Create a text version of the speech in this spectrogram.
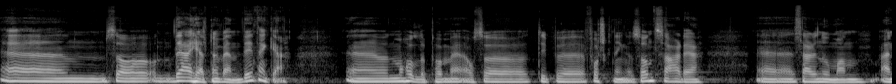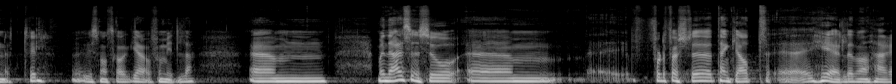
Eh, så det er helt nødvendig, tenker jeg. Eh, når man holder på med også type forskning og sånn, så, eh, så, er det noe man er nødt til. Hvis man skal greie å formidle. Men jeg syns jo For det første tenker jeg at hele den her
